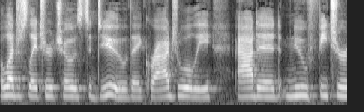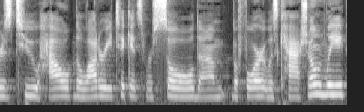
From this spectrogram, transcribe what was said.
the legislature chose to do. They gradually added new features to how the lottery tickets were sold. Um, before it was cash only,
